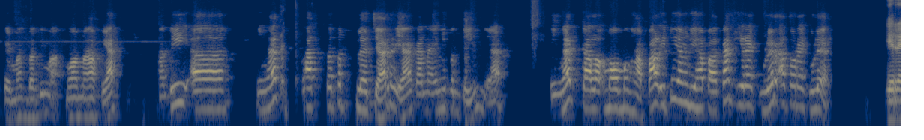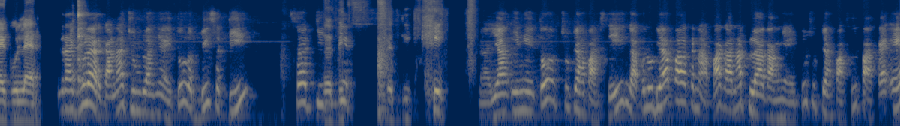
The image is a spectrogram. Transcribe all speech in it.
Oke, Mas Bakti ma- mohon maaf ya. Nanti eh, ingat tetap belajar ya karena ini penting ya. Ingat kalau mau menghafal itu yang dihafalkan irregular atau reguler? Irregular. Irregular karena jumlahnya itu lebih sedih Lebih sedikit. sedikit. Nah, yang ini itu sudah pasti nggak perlu dihafal. Kenapa? Karena belakangnya itu sudah pasti pakai e.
